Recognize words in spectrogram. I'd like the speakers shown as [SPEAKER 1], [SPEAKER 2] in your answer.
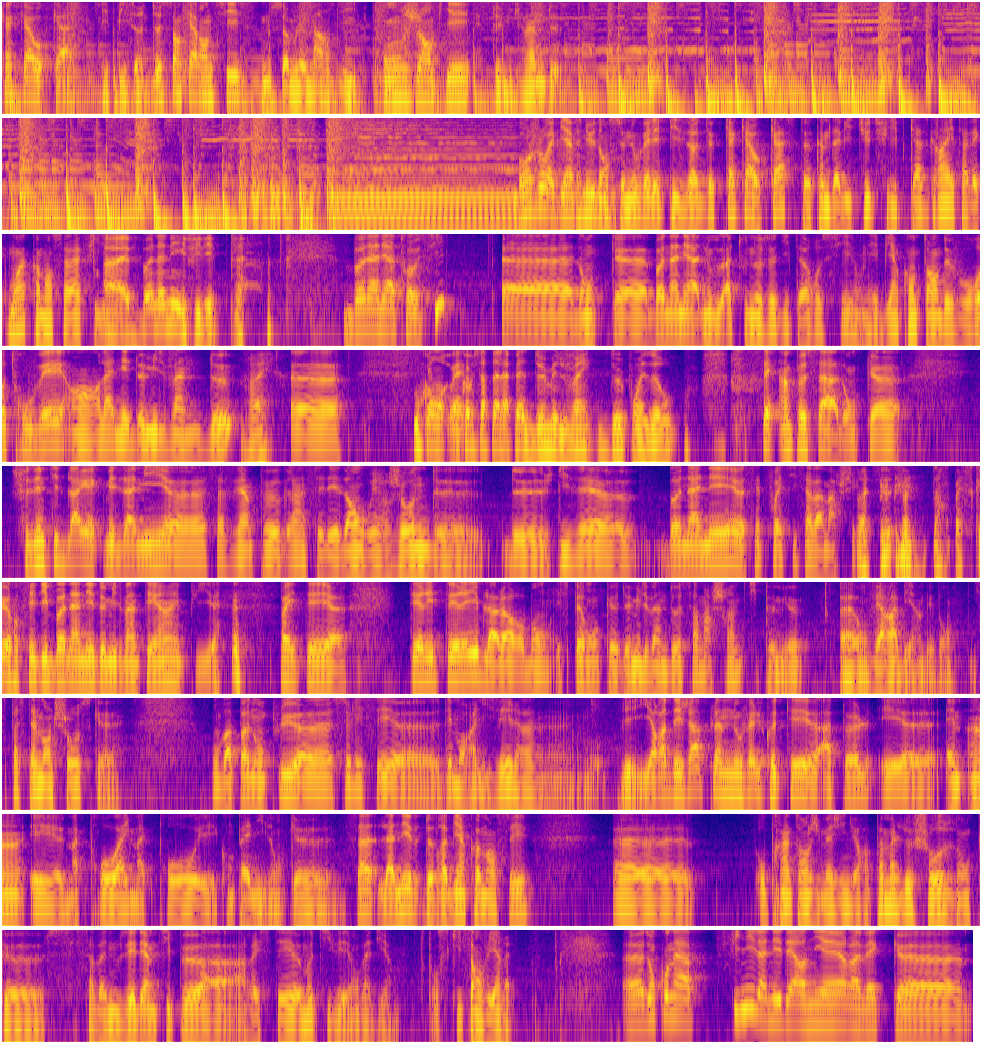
[SPEAKER 1] Cacao Cast, épisode 246. Nous sommes le mardi 11 janvier 2022. Bonjour et bienvenue dans ce nouvel épisode de Cacao Cast. Comme d'habitude, Philippe Casgrain est avec moi. Comment ça va, Philippe?
[SPEAKER 2] Euh, bonne année, Philippe.
[SPEAKER 1] Bonne année à toi aussi. Euh, donc, euh, bonne année à, nous, à tous nos auditeurs aussi. On est bien content de vous retrouver en l'année 2022.
[SPEAKER 2] Ouais.
[SPEAKER 1] Euh,
[SPEAKER 2] Ou, com- ou
[SPEAKER 1] Ouais.
[SPEAKER 2] comme certains l'appellent, 2020 2.0.
[SPEAKER 1] c'est un peu ça. Donc, je faisais une petite blague avec mes amis. ça faisait un peu grincer des dents, rire jaune. De, de, je disais, bonne année, cette fois-ci, ça va marcher.
[SPEAKER 2] Ouais, c'est ça.
[SPEAKER 1] Donc, parce qu'on s'est dit bonne année 2021 et puis c'est pas été terrible, terrible. Alors bon, espérons que 2022 ça marchera un petit peu mieux. Euh, on verra bien, mais bon, il se passe tellement de choses que on va pas non plus euh, se laisser euh, démoraliser là. Il y aura déjà plein de nouvelles côté Apple et euh, M1 et Mac Pro, iMac Pro et compagnie. Donc ça, l'année devrait bien commencer. Au printemps, j'imagine, il y aura pas mal de choses, donc ça va nous aider un petit peu à, rester motivés, on va dire, pour ce qui s'en vient.
[SPEAKER 2] Ouais.
[SPEAKER 1] Euh, donc on a fini l'année dernière avec euh,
